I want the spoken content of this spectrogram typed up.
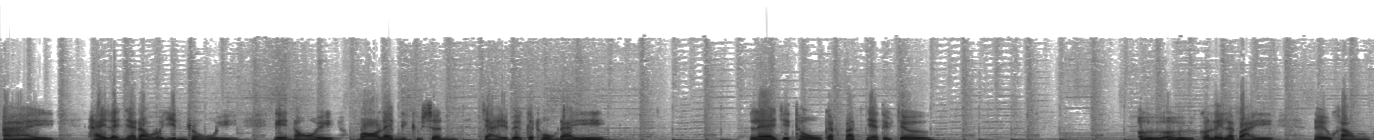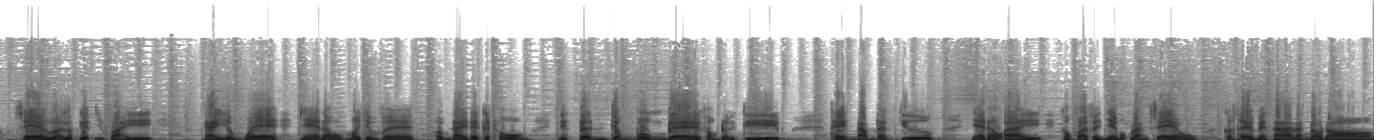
Ai, Hay là nhà đầu đó dính rồi? Nghe nói, bỏ làm nghiên cứu sinh, Chạy về kết hôn đấy. Là chị Thu cách vách nhà tiểu trư. Ừ ừ có lẽ là vậy. Nếu không, xe lại gấp ghép như vậy. Ngày hôm qua, nhà đầu mới trở về. Hôm nay đã kết hôn, Nhất định trong bụng để không đợi kịp. Tháng năm lần trước, Nhà đầu ấy không phải về nhà một lần sao Có thể mang thai lần đó đó.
